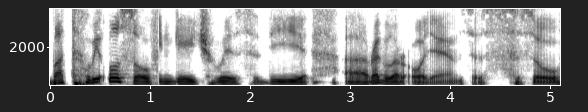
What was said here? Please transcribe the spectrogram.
but we also engage with the uh, regular audiences. So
